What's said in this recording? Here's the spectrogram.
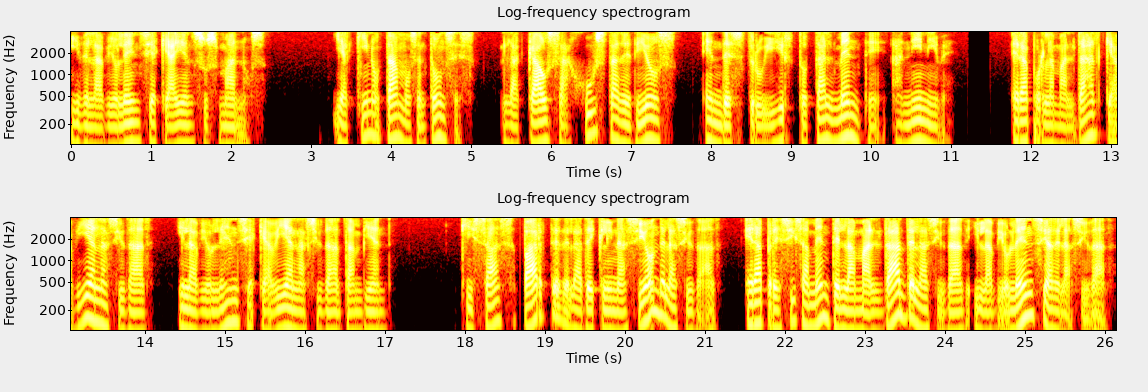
y de la violencia que hay en sus manos. Y aquí notamos entonces la causa justa de Dios en destruir totalmente a Nínive. Era por la maldad que había en la ciudad y la violencia que había en la ciudad también. Quizás parte de la declinación de la ciudad era precisamente la maldad de la ciudad y la violencia de la ciudad.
